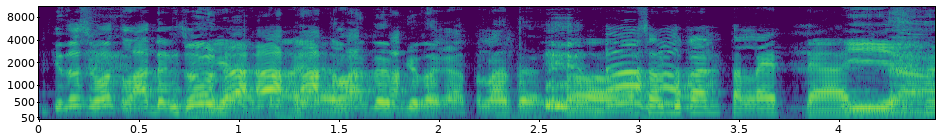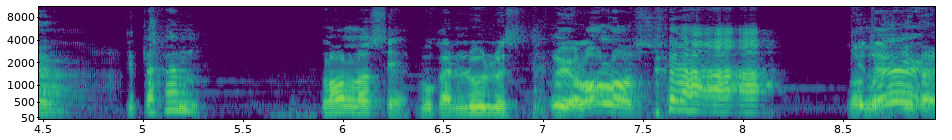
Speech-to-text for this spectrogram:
kita semua teladan Iya, soalnya teladan. teladan kita kak, teladan. Oh, asal bukan telet dan. Iya. Kita kan lolos ya, bukan lulus. Wih, lolos Lolos kita kita.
